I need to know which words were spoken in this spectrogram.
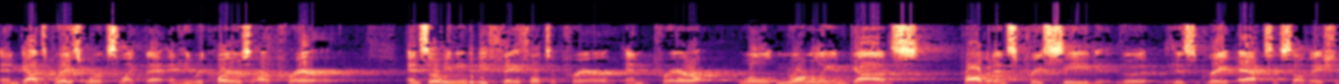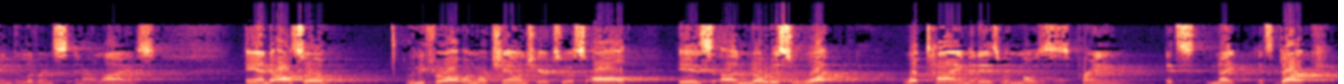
And God's grace works like that, and He requires our prayer. And so we need to be faithful to prayer, and prayer will normally in God's providence precede the, His great acts of salvation and deliverance in our lives. And also, let me throw out one more challenge here to us all is uh, notice what what time it is when Moses is praying. It's night. It's dark.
